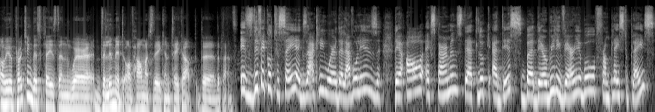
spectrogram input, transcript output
Are we approaching this place then where the limit of how much they can take up, the, the plants? It's difficult to say exactly where the level is. There are experiments that look at this, but they're really variable from place to place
